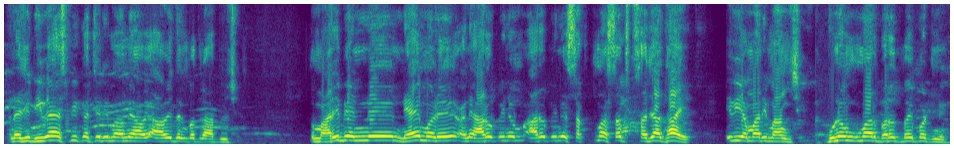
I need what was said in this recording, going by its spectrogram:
અને હજી ડીવાયએસપી કચેરીમાં અમે આવેદનપત્ર આપ્યું છે. તો મારી બેનને ન્યાય મળે અને આરોપીને આરોપીને સખ્તમાં સખ્ત સજા થાય એવી અમારી માંગ છે. પૂનમ કુમાર ભરતભાઈ પટની.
